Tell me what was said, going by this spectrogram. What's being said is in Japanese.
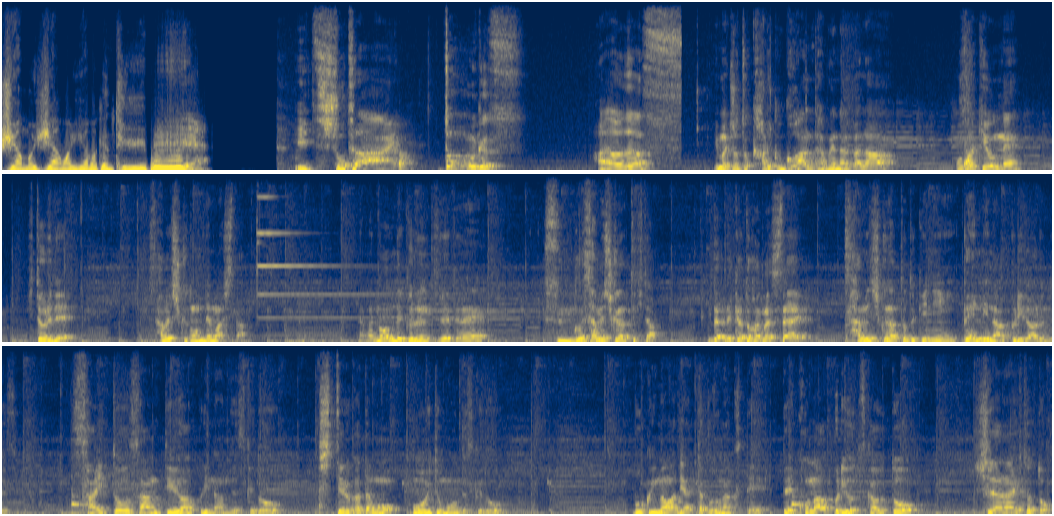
山山山県 TV It's showtime! どうも、ムです。おはようございます。今ちょっと軽くご飯食べながら、お酒をね、一人で寂しく飲んでました。なんか飲んでくるにつれてね、すんごい寂しくなってきた。誰かと話したい。寂しくなった時に便利なアプリがあるんですよ。斉藤さんっていうアプリなんですけど、知ってる方も多いと思うんですけど、僕今までやったことなくて、で、このアプリを使うと、知らない人と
